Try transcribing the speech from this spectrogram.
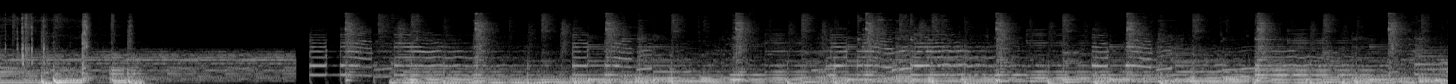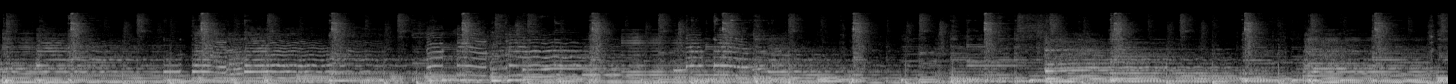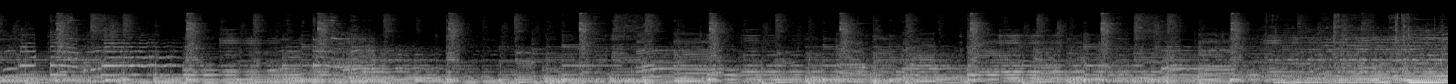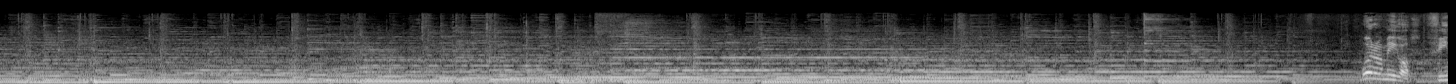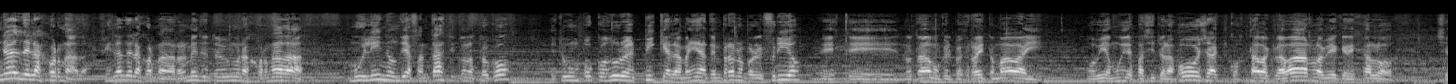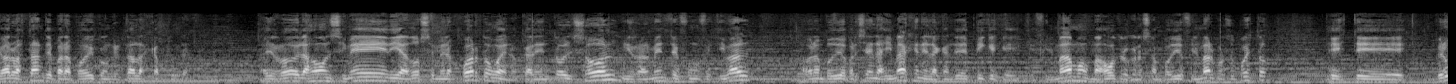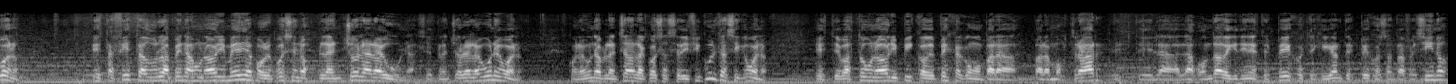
Amigos, final de la jornada, final de la jornada. Realmente tuvimos una jornada muy linda, un día fantástico nos tocó. Estuvo un poco duro el pique a la mañana temprano por el frío. Este, notábamos que el pejerrey tomaba y movía muy despacito las boyas, costaba clavarlo, había que dejarlo llevar bastante para poder concretar las capturas. Alrededor de las 11 y media, 12 menos cuarto, bueno, calentó el sol y realmente fue un festival. Habrán podido apreciar en las imágenes la cantidad de pique que, que filmamos, más otro que no se han podido filmar, por supuesto. Este, pero bueno, esta fiesta duró apenas una hora y media porque después se nos planchó la laguna. Se planchó la laguna y bueno, con la laguna planchada la cosa se dificulta, así que bueno, este, bastó una hora y pico de pesca como para, para mostrar este, las bondades que tiene este espejo, este gigante espejo santafesino.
